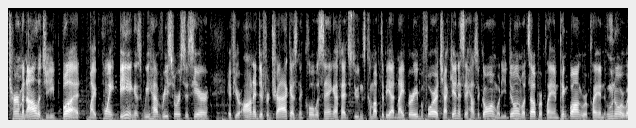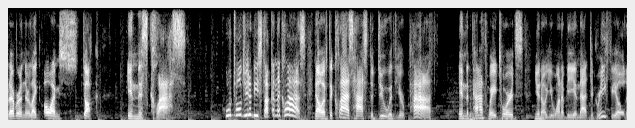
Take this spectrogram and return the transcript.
terminology but my point being is we have resources here if you're on a different track, as Nicole was saying, I've had students come up to me at Nightbrary before. I check in and say, How's it going? What are you doing? What's up? We're playing ping pong, we're playing Uno or whatever. And they're like, Oh, I'm stuck in this class. Who told you to be stuck in the class? Now, if the class has to do with your path, in the pathway towards you know you want to be in that degree field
